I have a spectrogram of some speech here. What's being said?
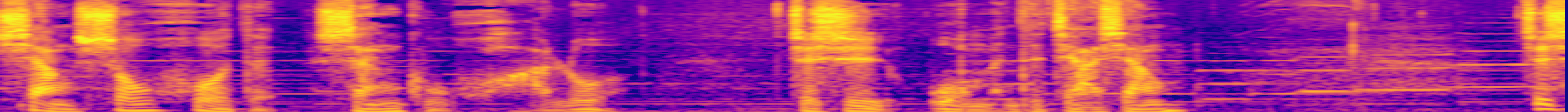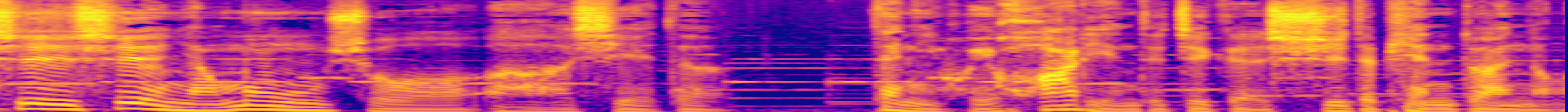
向收获的山谷滑落，这是我们的家乡。这是诗人杨牧所呃写的《带你回花莲》的这个诗的片段哦。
